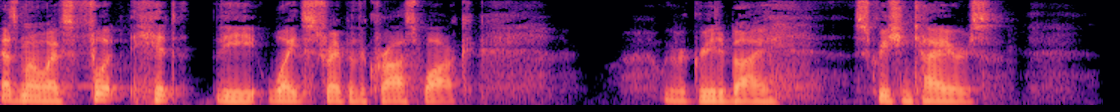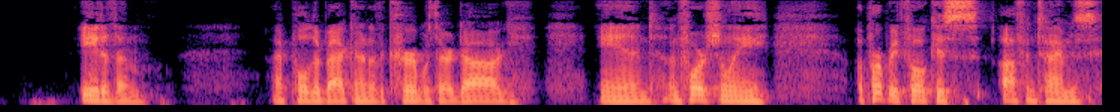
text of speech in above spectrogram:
As my wife's foot hit the white stripe of the crosswalk, we were greeted by screeching tires, eight of them. I pulled her back onto the curb with our dog, and unfortunately, appropriate focus oftentimes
